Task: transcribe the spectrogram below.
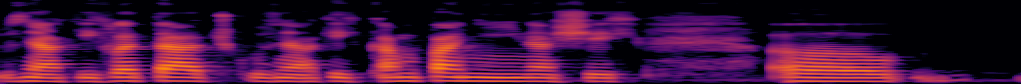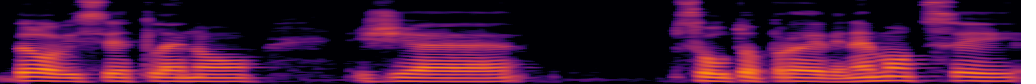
z nějakých letáčků, z nějakých kampaní našich eh, bylo vysvětleno, že jsou to projevy nemoci,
